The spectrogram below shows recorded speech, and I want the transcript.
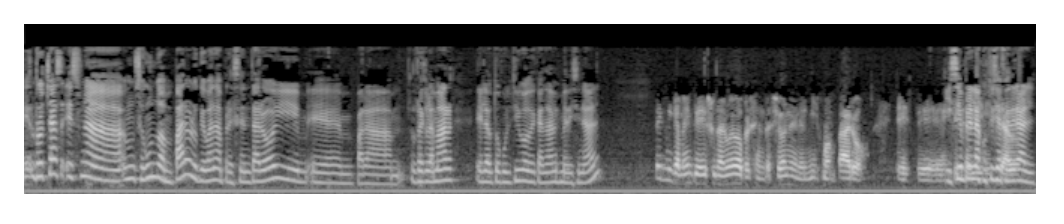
Eh, Rochas, ¿es una, un segundo amparo lo que van a presentar hoy eh, para reclamar el autocultivo de cannabis medicinal? Técnicamente es una nueva presentación en el mismo amparo. Este, ¿Y siempre en la justicia federal?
